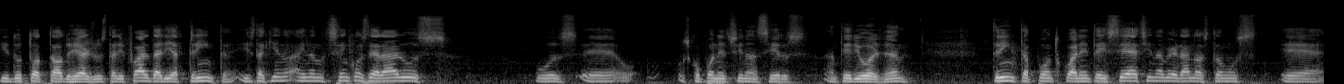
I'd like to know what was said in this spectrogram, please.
E do total do reajuste tarifário daria 30. Isso daqui ainda sem considerar os, os, é, os componentes financeiros anteriores, né? 30,47 e na verdade nós estamos, é,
